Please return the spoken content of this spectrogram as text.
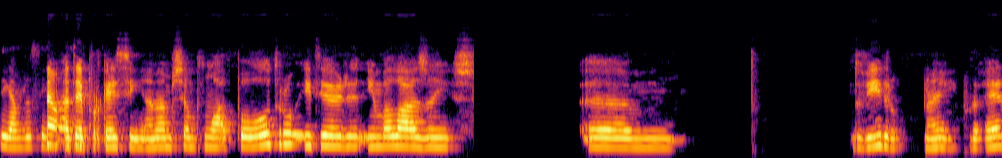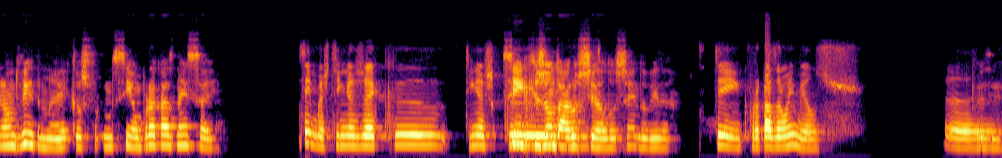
digamos assim. Não, até porque é assim, andamos sempre de um lado para o outro e ter embalagens um, de vidro, não é? Eram de vidro, não é? Que eles forneciam, por acaso nem sei. Sim, mas tinhas é que. Tinhas que... Sim, que juntar os selos, sem dúvida. Sim, que por acaso eram imensos. Pois é.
